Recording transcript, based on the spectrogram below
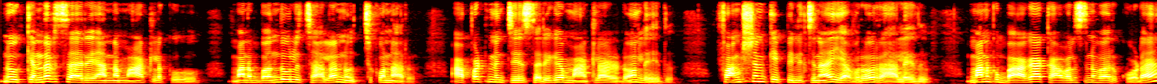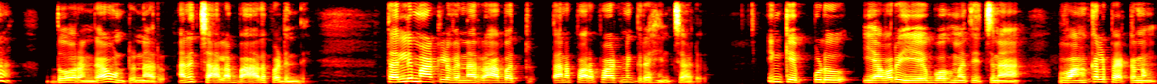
నువ్వు కిందటిసారి అన్న మాటలకు మన బంధువులు చాలా నొచ్చుకున్నారు. అప్పటి నుంచి సరిగా మాట్లాడడం లేదు. ఫంక్షన్కి పిలిచినా ఎవరో రాలేదు. మనకు బాగా కావలసిన వారు కూడా దూరంగా ఉంటున్నారు అని చాలా బాధపడింది. తల్లి మాటలు విన్న రాబర్ట్ తన పొరపాటుని గ్రహించాడు. ఇంకెప్పుడు ఎవరు ఏ బహుమతి ఇచ్చినా వంకలు పెట్టను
